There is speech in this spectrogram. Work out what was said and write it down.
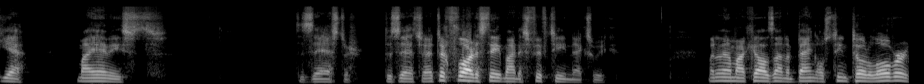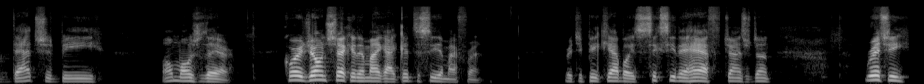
Yeah, Miami's disaster. Disaster. I took Florida State minus 15 next week. Moneyline Markel is on the Bengals team total over. That should be almost there. Corey Jones checking in, my guy. Good to see you, my friend. Richie P. Cowboys, 16 and a half. Giants are done. Richie,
